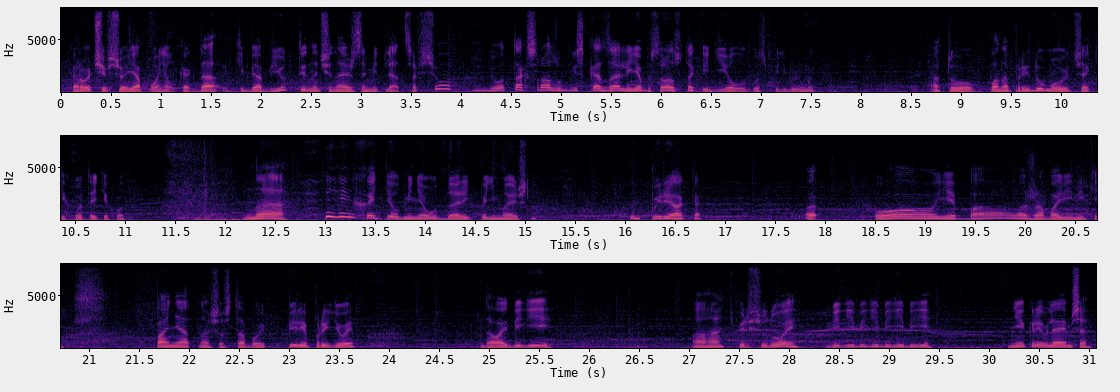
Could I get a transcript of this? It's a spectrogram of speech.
короче, все, я понял. Когда тебя бьют, ты начинаешь замедляться. Все, вот так сразу бы и сказали, я бы сразу так и делал, господи боже мой. А то понапридумывают всяких вот этих вот. На! Хотел меня ударить, понимаешь ли. Упыряка. А, О, ебало жабовиники. Понятно все с тобой. Перепрыгивай. Давай, беги. Ага, теперь сюда. Беги, беги, беги, беги. Не кривляемся.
